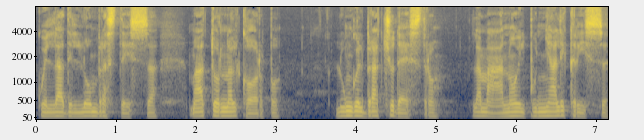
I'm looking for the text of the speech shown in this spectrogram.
quella dell'ombra stessa, ma attorno al corpo, lungo il braccio destro, la mano, il pugnale Chris,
